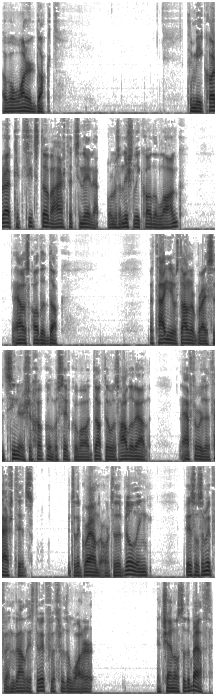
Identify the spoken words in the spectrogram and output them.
of a water duct. Or was initially called a log, now it's called a duct. The Tanya was down Bryce said Sina Shechokol Vasivkova, a duct that was hollowed out and afterwards attached to its to the ground or to the building. This was a mikveh and validates the mikveh through the water and channels to the bath.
